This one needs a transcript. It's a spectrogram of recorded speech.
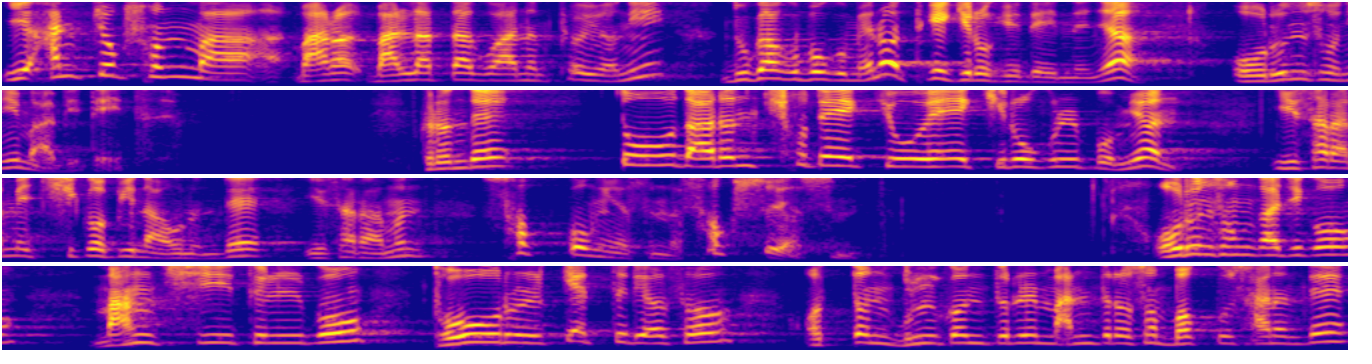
이 한쪽 손 말랐다고 하는 표현이 누가복음에는 어떻게 기록이 되어 있느냐? 오른손이 마비되어 있어요. 그런데 또 다른 초대 교회 기록을 보면 이 사람의 직업이 나오는데 이 사람은 석공이었습니다. 석수였습니다. 오른손 가지고 망치 들고 돌을 깨뜨려서 어떤 물건들을 만들어서 먹고 사는데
